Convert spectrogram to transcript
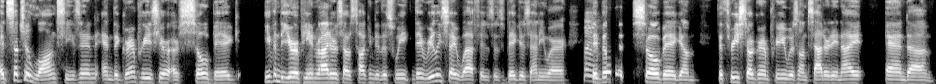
it's such a long season, and the Grand Prix here are so big even the European riders I was talking to this week, they really say WEF is as big as anywhere. Hmm. They built it so big. Um, the three star Grand Prix was on Saturday night, and um,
